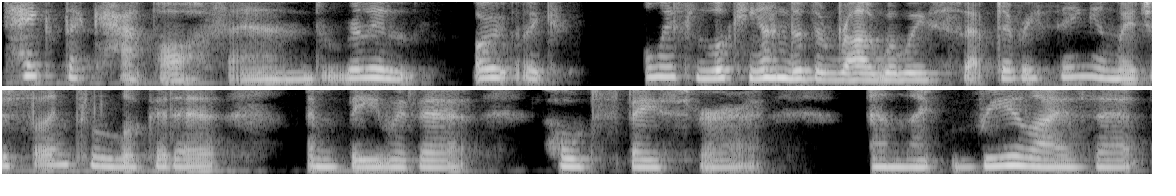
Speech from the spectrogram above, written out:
take the cap off and really like almost looking under the rug where we've swept everything and we're just starting to look at it and be with it, hold space for it, and like realize that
